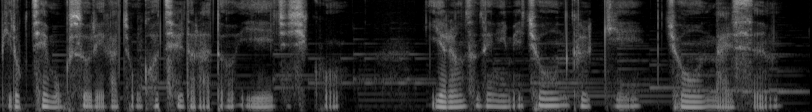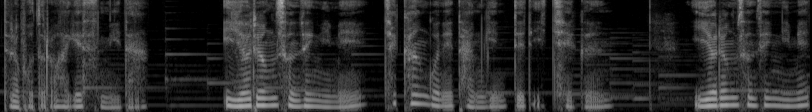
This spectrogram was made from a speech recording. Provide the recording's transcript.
비록 제 목소리가 좀 거칠더라도 이해해 주시고 이여령 선생님의 좋은 글귀, 좋은 말씀 들어보도록 하겠습니다. 이여령 선생님의 책 한 권에 담긴 뜻 이 책은 이여령 선생님의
